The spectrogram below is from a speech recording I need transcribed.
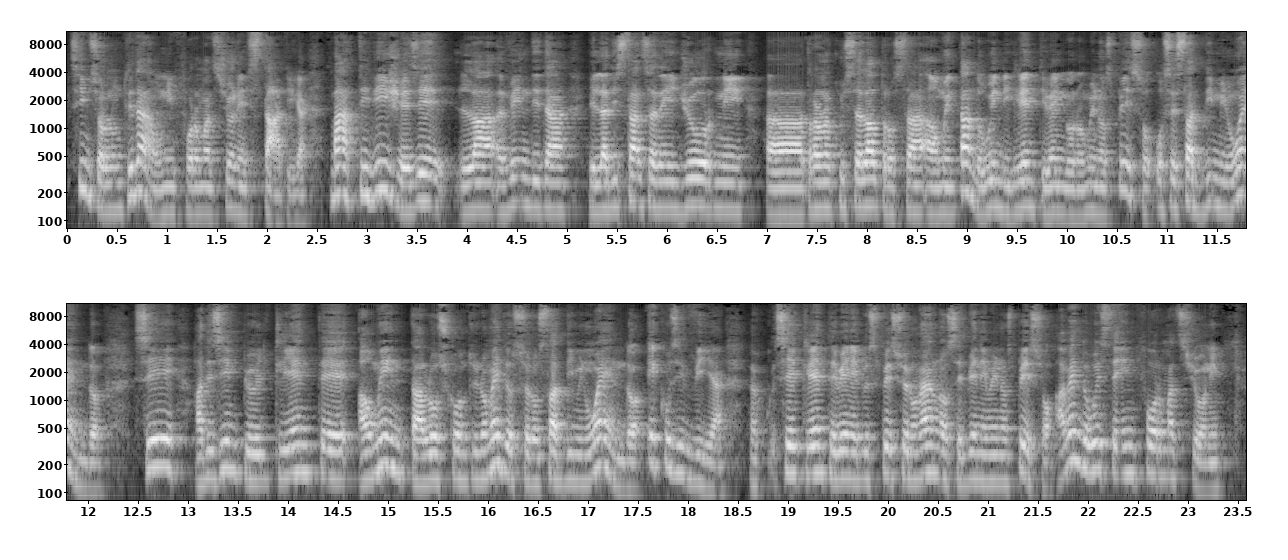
Simson non ti dà un'informazione statica, ma ti dice se la vendita e la distanza dei giorni uh, tra un acquisto e l'altro sta aumentando, quindi i clienti vengono meno spesso o se sta diminuendo, se ad esempio il cliente aumenta lo scontrino medio se lo sta diminuendo e così via, se il cliente viene più spesso in un anno se viene meno spesso, avendo queste informazioni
